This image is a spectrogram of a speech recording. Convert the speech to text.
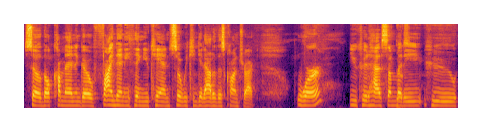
So they'll come in and go, find anything you can so we can get out of this contract. Or you could have somebody who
